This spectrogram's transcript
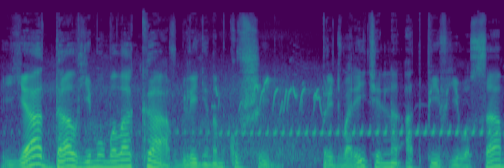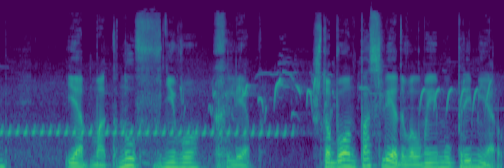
Я дал ему молока в глиняном кувшине, предварительно отпив его сам и обмакнув в него хлеб, чтобы он последовал моему примеру.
